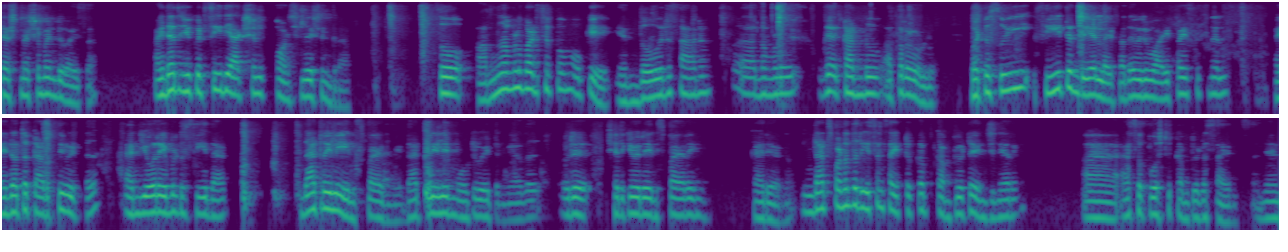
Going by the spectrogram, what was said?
ടെസ്റ്റ് മെഷർമെന്റ് ഡിവൈസ് അതിന്റെ അകത്ത് you could see the actual constellation graph so അന്ന് നമ്മൾ പഠിച്ചപ്പം ഓക്കെ എന്തോ ഒരു സാധനം നമ്മൾ കണ്ടു അത്രേ ഉള്ളൂ. But see see it in real life അതായത് ഒരു വൈഫൈ സിഗ്നൽ അതിന്റെ അകത്ത് കടത്തി വിട്ട് and you are able to see that that really inspired me that really motivate me അത് ഒരു ശരിക്കും ഒരു ഇൻസ്പയറിംഗ് കാര്യമാണ് that's one of the reasons I took up computer engineering as opposed to computer science ഞാൻ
